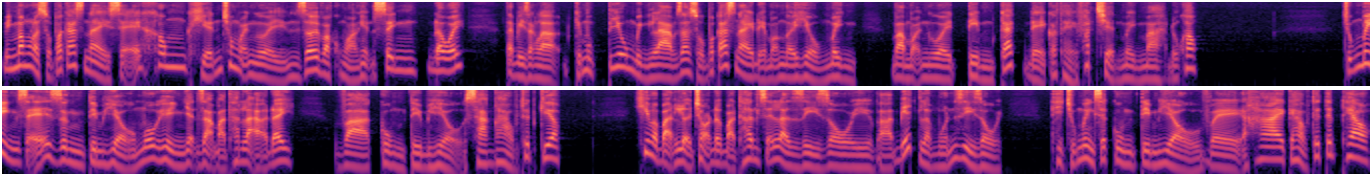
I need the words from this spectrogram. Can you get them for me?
Mình mong là số podcast này sẽ không khiến cho mọi người rơi vào khủng hoảng hiện sinh đâu ấy. Tại vì rằng là cái mục tiêu mình làm ra số podcast này để mọi người hiểu mình và mọi người tìm cách để có thể phát triển mình mà, đúng không? Chúng mình sẽ dừng tìm hiểu mô hình nhận dạng bản thân lại ở đây và cùng tìm hiểu sang học thuyết kia. Khi mà bạn lựa chọn được bản thân sẽ là gì rồi và biết là muốn gì rồi, thì chúng mình sẽ cùng tìm hiểu về hai cái học thuyết tiếp theo.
